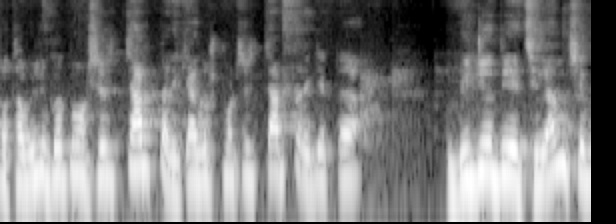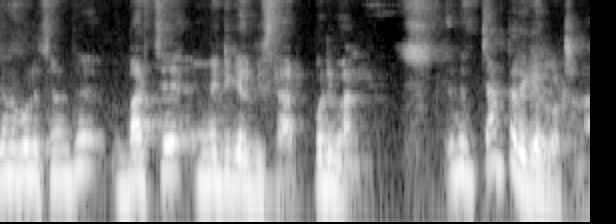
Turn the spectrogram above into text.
কথা বলি, গত মাসের চার তারিখে, আগস্ট মাসের চার তারিখে একটা ভিডিও দিয়েছিলাম, সেখানে বলেছিলাম যে বাড়ছে মেডিকেল ভিসার পরিমাণ। এটা চার তারিখের ঘটনা,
